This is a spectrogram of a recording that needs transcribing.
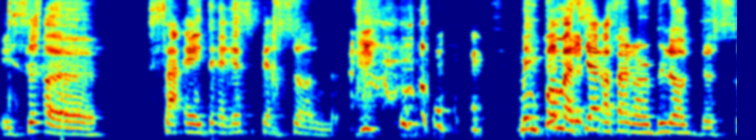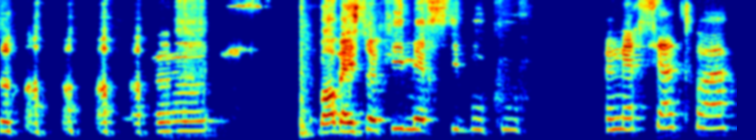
Et ça, ça intéresse personne. Même pas matière à faire un blog de ça. Bon, ben Sophie, merci beaucoup. Merci à toi.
